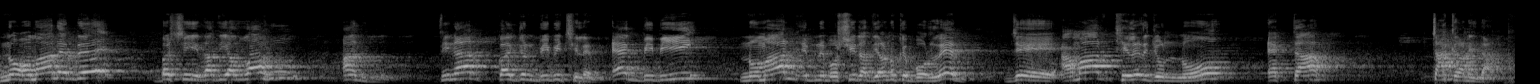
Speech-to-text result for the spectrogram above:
নহমান এমনি বশির রাদিয়াল্লাহু আনহু। তিনার কয়েকজন বিবি ছিলেন। এক বিবি নোমান ইবনে বশির রাদিয়াল্লাহুকে বললেন যে, আমার ছেলের জন্য একটা চাকরানি দাও।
